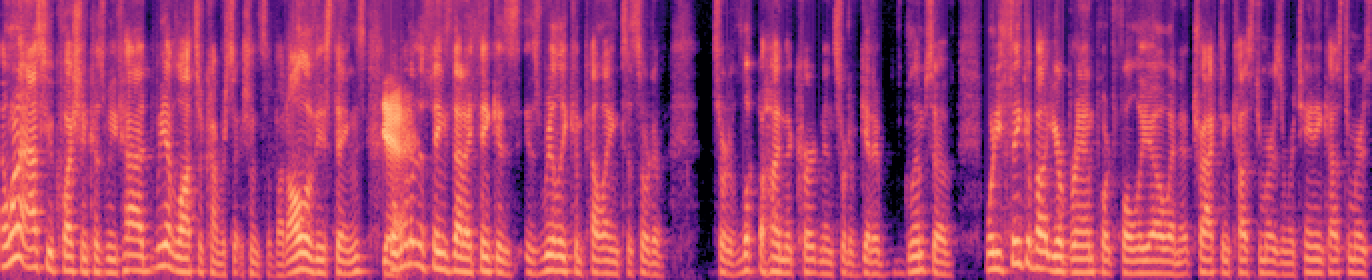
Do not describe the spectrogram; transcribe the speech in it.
i want to ask you a question because we've had we have lots of conversations about all of these things yeah. but one of the things that i think is is really compelling to sort of sort of look behind the curtain and sort of get a glimpse of when you think about your brand portfolio and attracting customers and retaining customers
